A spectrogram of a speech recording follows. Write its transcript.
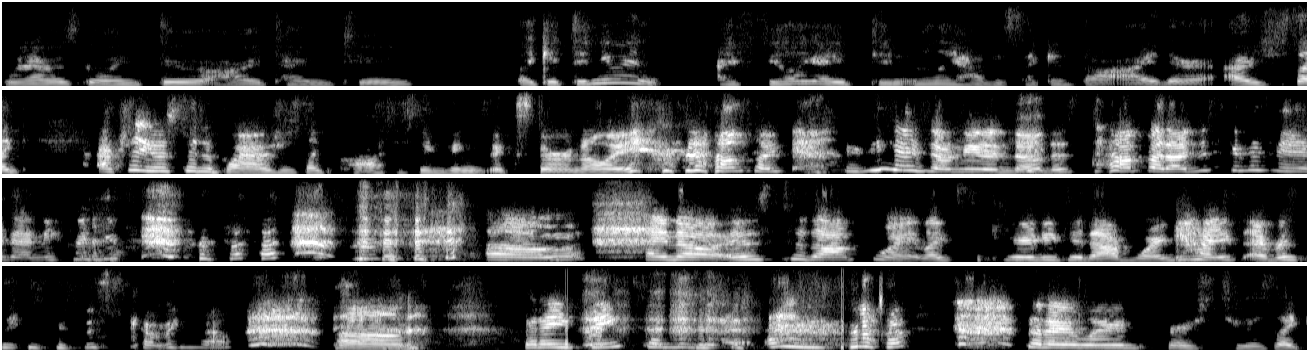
when I was going through a hard time too, like it didn't even I feel like I didn't really have a second thought either. I was just like actually it was to the point I was just like processing things externally. and I was like, maybe you guys don't need to know this stuff, but I'm just gonna say it anyway. um I know it was to that point, like security to that point, guys, everything is just coming out. Um but I think something that, that I learned first too is like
